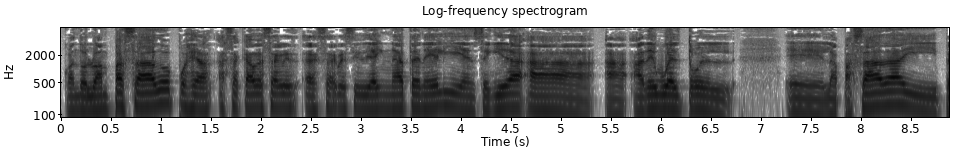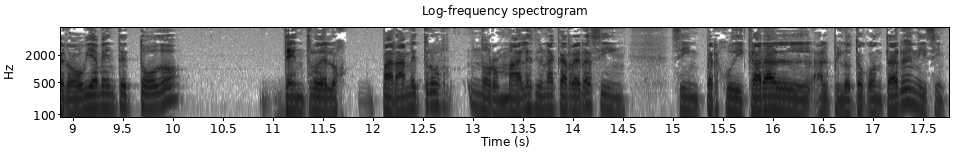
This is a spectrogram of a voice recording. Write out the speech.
cuando lo han pasado pues ha, sacado esa, esa, agresividad innata en él y enseguida ha, ha, devuelto el, eh, la pasada y pero obviamente todo dentro de los parámetros normales de una carrera sin, sin perjudicar al, al piloto contrario ni sin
